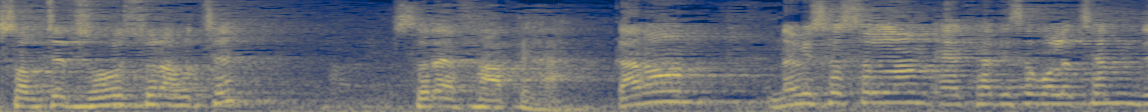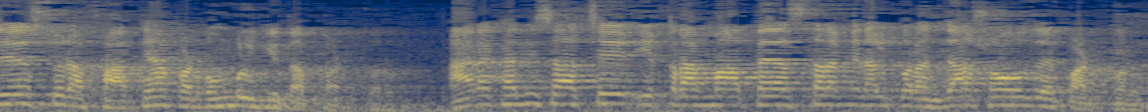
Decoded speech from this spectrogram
সবচেয়ে সহজ সুরা হচ্ছে সুরে ফাতেহা। কারণ নবিসাল্লাম এক হাদিসে বলেছেন যে সুরা ফাতেহা পাঠ অম্বুল কিতাব পাঠ করো। আর এক হাদিস আছে মিনাল কোরআন, যা সহজে পাঠ করো।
